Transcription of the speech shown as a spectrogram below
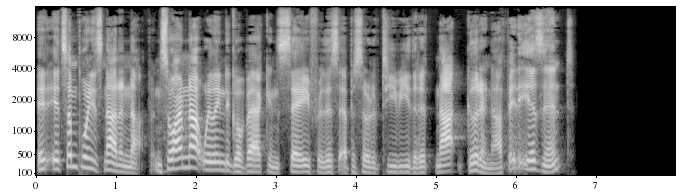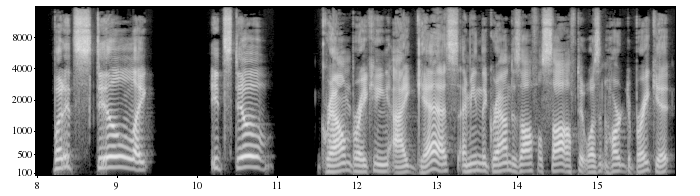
It, at some point, it's not enough. And so I'm not willing to go back and say for this episode of TV that it's not good enough. It isn't. But it's still like, it's still groundbreaking, I guess. I mean, the ground is awful soft. It wasn't hard to break it.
